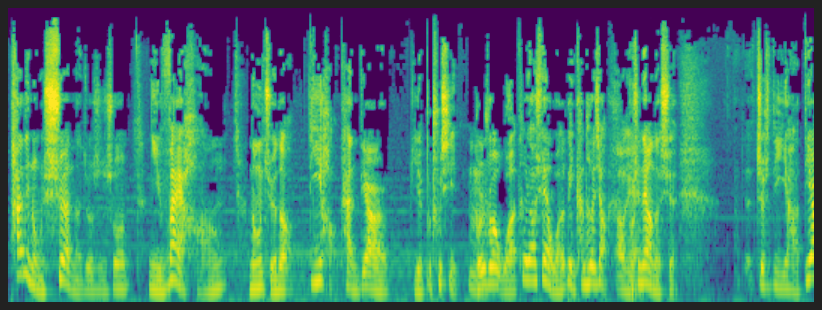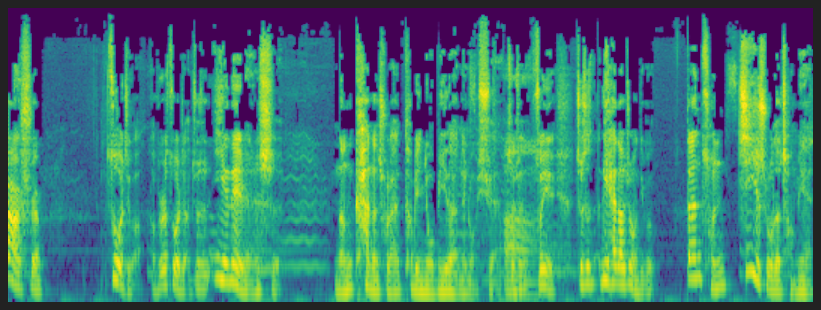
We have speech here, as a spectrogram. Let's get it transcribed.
它那种炫呢，就是说你外行能觉得第一好看，第二也不出戏，嗯不是说我特效炫，我给你看特效不是那样的炫。这是第一哈，第二是作者呃不是作者，就是业内人士能看得出来特别牛逼的那种炫，就是、啊所以就是厉害到这种地步。单纯技术的层面，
